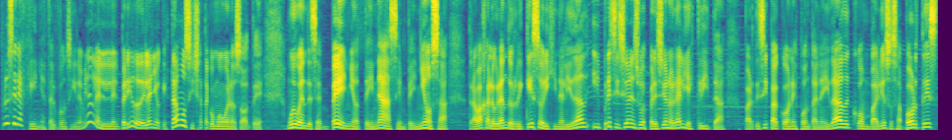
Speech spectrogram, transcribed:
Pero será genia esta Alfonsina. Mirá el, el periodo del año que estamos y ya está como bueno sote. Muy buen desempeño, tenaz, empeñosa. Trabaja logrando riqueza, originalidad y precisión en su expresión oral y escrita. Participa con espontaneidad, con valiosos aportes.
